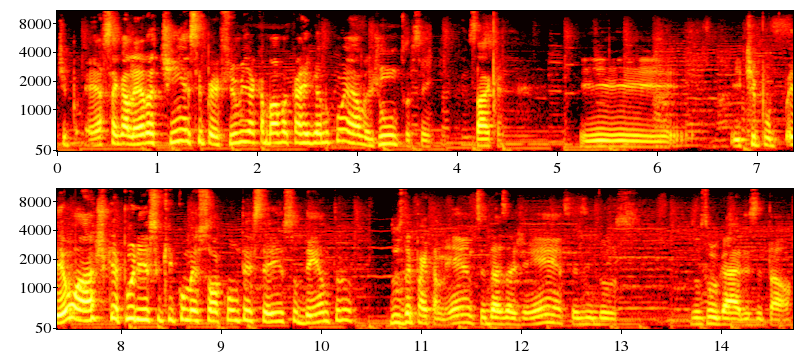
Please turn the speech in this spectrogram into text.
Tipo, essa galera tinha esse perfil e acabava carregando com ela, junto, assim, saca? E, e tipo, eu acho que é por isso que começou a acontecer isso dentro dos departamentos e das agências e dos, dos lugares e tal.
